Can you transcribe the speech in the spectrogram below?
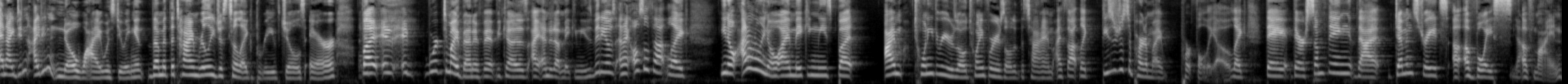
and I didn't I didn't know why I was doing it, them at the time, really just to like breathe Jill's air. But it, it worked to my benefit because I ended up making these videos, and I also thought like you know, I don't really know why I'm making these, but I'm 23 years old, 24 years old at the time. I thought like these are just a part of my portfolio. Like they they're something that demonstrates a, a voice yeah. of mine.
